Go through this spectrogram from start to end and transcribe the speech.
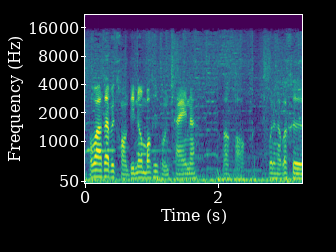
เพราะว่าถ้าเป็นของ Dino Box ที่ผมใช้นะก็ขอุณนะครับก็คือ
